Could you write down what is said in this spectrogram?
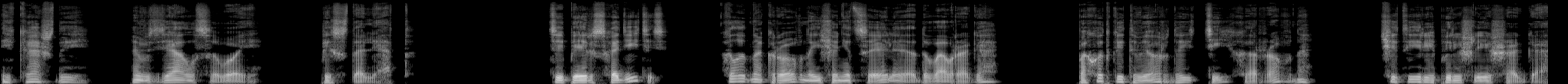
И каждый взял свой пистолет. Теперь сходитесь. Хладнокровно, еще не целя, два врага Походкой твердой, тихо, ровно. Четыре перешли шага.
